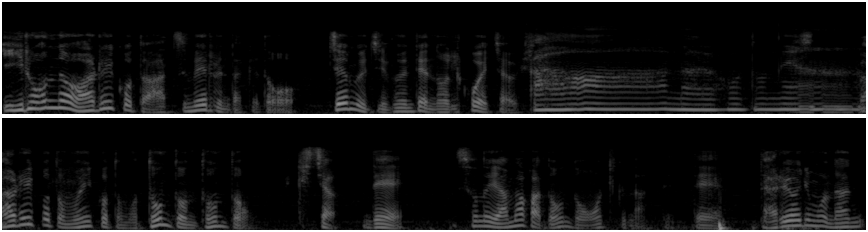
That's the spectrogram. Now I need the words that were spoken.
いろんな悪いことを集めるんだけど、全部自分で乗り越えちゃう人。あーなるほどね。悪いこともいいこともどんどんどんどん来ちゃう。で、その山がどんどん大きくなってって、誰よりも何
